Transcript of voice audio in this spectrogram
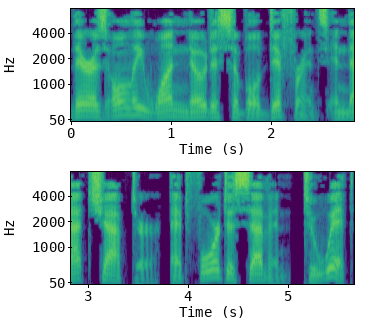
There is only one noticeable difference in that chapter, at 4 to 7, to wit,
